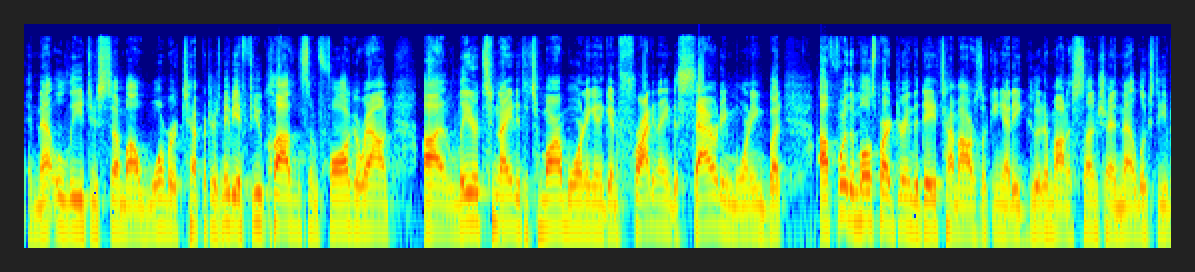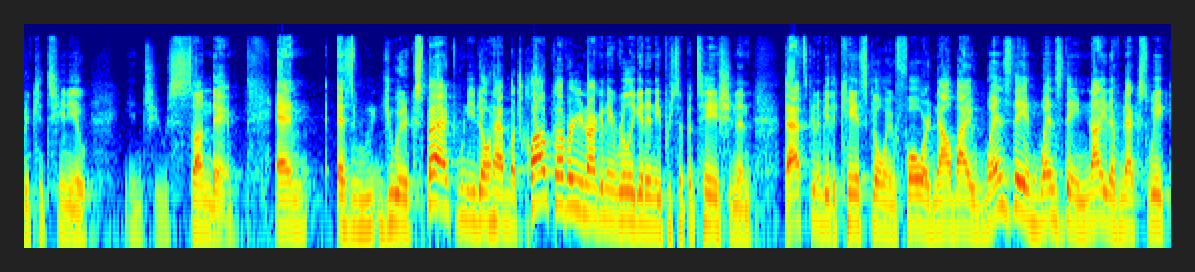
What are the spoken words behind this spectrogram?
and that will lead to some uh, warmer temperatures, maybe a few clouds and some fog around uh, later tonight into tomorrow morning, and again Friday night into Saturday morning. But uh, for the most part, during the daytime hours, looking at a good amount of sunshine, and that looks to even continue into Sunday. And as you would expect, when you don't have much cloud cover, you're not going to really get any precipitation, and that's going to be the case going forward. Now, by Wednesday and Wednesday night of next week,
